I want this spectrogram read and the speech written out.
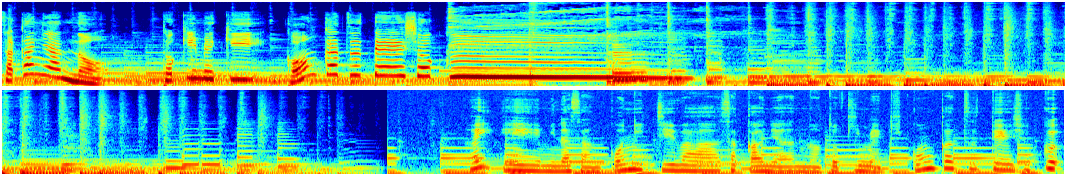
さかにゃんのときめき婚活定食。はい、えー、皆さんこんにちは。さかにゃんのときめき婚活定食、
